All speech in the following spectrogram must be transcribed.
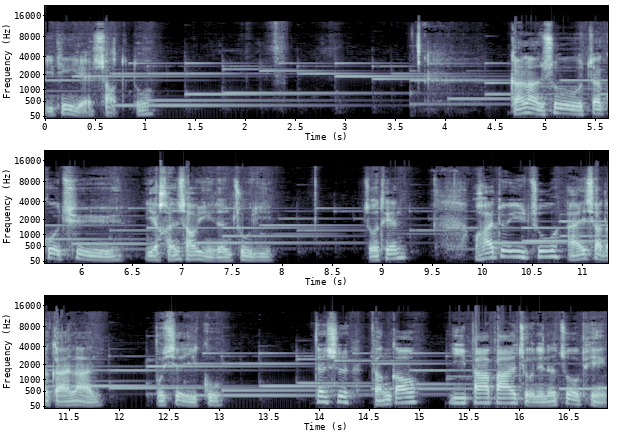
一定也少得多。橄榄树在过去也很少引人注意。昨天我还对一株矮小的橄榄不屑一顾，但是梵高1889年的作品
